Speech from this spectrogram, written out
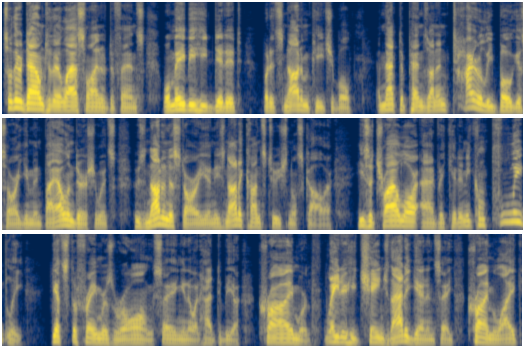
So they're down to their last line of defense. Well, maybe he did it, but it's not impeachable. And that depends on an entirely bogus argument by Alan Dershowitz, who's not an historian, he's not a constitutional scholar, he's a trial law advocate, and he completely gets the framers wrong, saying, you know, it had to be a crime, or later he changed that again and say crime like.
